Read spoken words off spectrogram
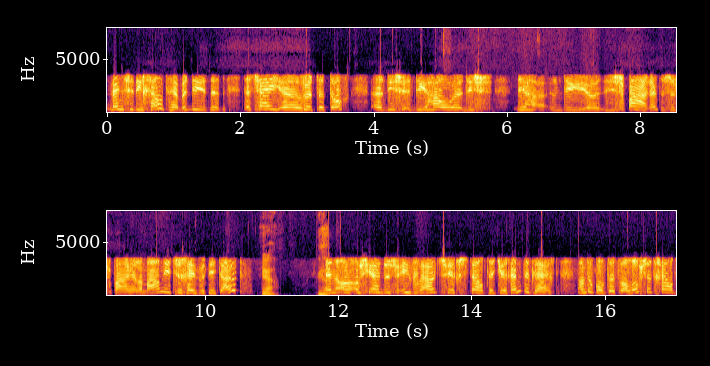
Mensen die geld hebben, die, dat zei uh, Rutte toch... Die, die houden... Die, die, die, die sparen, dus ze sparen helemaal niet. Ze geven het niet uit. Ja. Ja. En als jij dus in vooruitzicht stelt dat je rente krijgt... Want dan komt het wel los, het geld.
